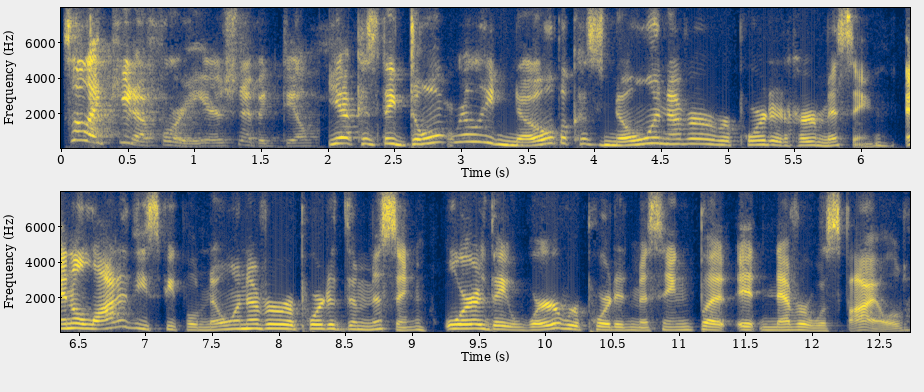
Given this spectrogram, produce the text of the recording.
So, like, you know, 40 years, no big deal. Yeah, because they don't really know because no one ever reported her missing. And a lot of these people, no one ever reported them missing, or they were reported missing, but it never was filed.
